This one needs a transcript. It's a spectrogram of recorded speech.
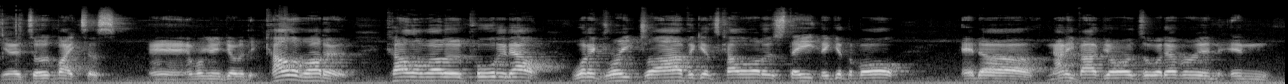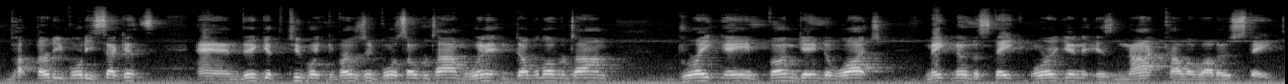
You know, it bites us. And we're going to go with it. Colorado. Colorado pulled it out. What a great drive against Colorado State. They get the ball and uh, 95 yards or whatever in, in about 30, 40 seconds and then get the two point conversion, force overtime, win it in double overtime. Great game, fun game to watch. Make no mistake, Oregon is not Colorado State.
